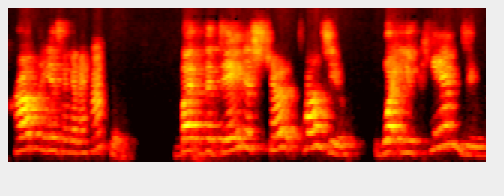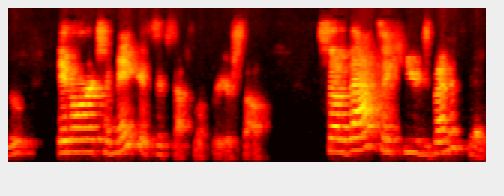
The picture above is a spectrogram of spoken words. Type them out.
probably isn't going to happen. But the data show tells you what you can do in order to make it successful for yourself. So that's a huge benefit,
